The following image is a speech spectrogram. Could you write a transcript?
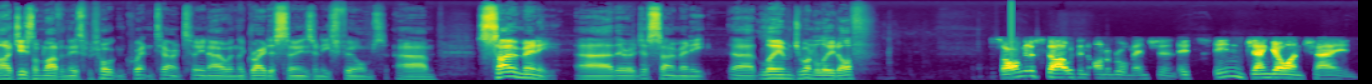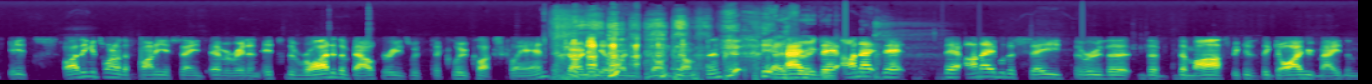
Oh, geez, I'm loving this. We're talking Quentin Tarantino and the greatest scenes in his films. Um, so many. Uh, there are just so many. Uh, Liam, do you want to lead off? So I'm going to start with an honourable mention. It's in Django Unchained. It's I think it's one of the funniest scenes ever written. It's the ride of the Valkyries with the Ku Klux Klan, Jonah Hill and Don Johnson, Yeah, and very good. they're, una- they're they're unable to see through the, the, the mask because the guy who made them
